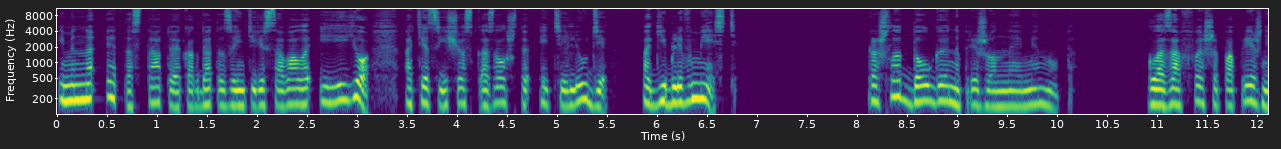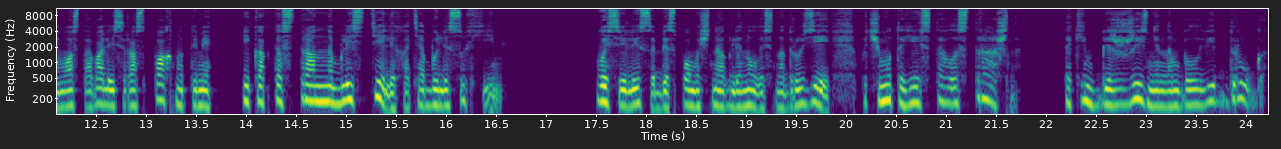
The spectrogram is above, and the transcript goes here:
Именно эта статуя когда-то заинтересовала и ее. Отец еще сказал, что эти люди погибли вместе. Прошла долгая напряженная минута. Глаза Фэша по-прежнему оставались распахнутыми и как-то странно блестели, хотя были сухими. Василиса беспомощно оглянулась на друзей. Почему-то ей стало страшно. Таким безжизненным был вид друга.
